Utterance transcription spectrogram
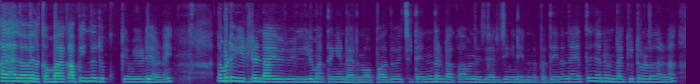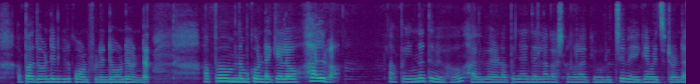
ഹായ് ഹലോ വെൽക്കം ബാക്ക്. അപ്പോൾ ഇന്നൊരു കുക്കിംഗ് വീഡിയോ ആണ്. നമ്മുടെ വീട്ടിലുണ്ടായ ഒരു വലിയ മത്തങ്ങ ഉണ്ടായിരുന്നു. അപ്പോൾ അത് വെച്ചിട്ട് എന്തുണ്ടാക്കാമെന്ന് വിചാരിച്ച് ഇങ്ങനെ ഇരുന്നപ്പോഴത്തേനും നേരത്തെ ഞാൻ ഉണ്ടാക്കിയിട്ടുള്ളതാണ്. അപ്പോൾ അതുകൊണ്ട് എനിക്കൊരു കോൺഫിഡന്റ് കൊണ്ടേ ഉണ്ട്. അപ്പം നമുക്ക് ഉണ്ടാക്കിയാലോ? ഹൽവ. അപ്പോൾ ഇന്നത്തെ വിഭവം ഹൽവയാണ്. അപ്പോൾ ഞാൻ ഇതെല്ലാം കഷ്ണങ്ങളാക്കി മുറിച്ച് വേഗം വെച്ചിട്ടുണ്ട്.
